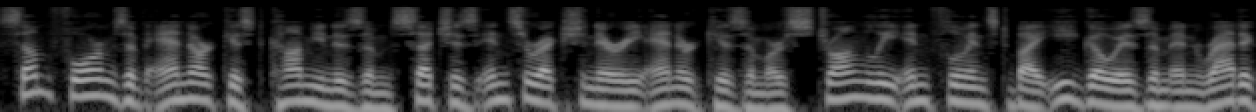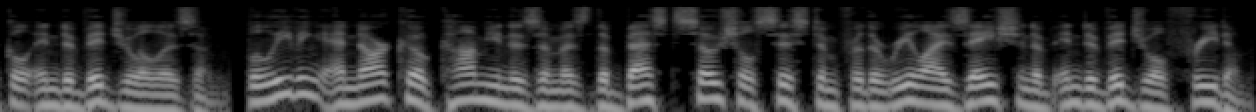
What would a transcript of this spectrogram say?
Some forms of anarchist communism such as insurrectionary anarchism are strongly influenced by egoism and radical individualism, believing anarcho-communism is the best social system for the realization of individual freedom.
